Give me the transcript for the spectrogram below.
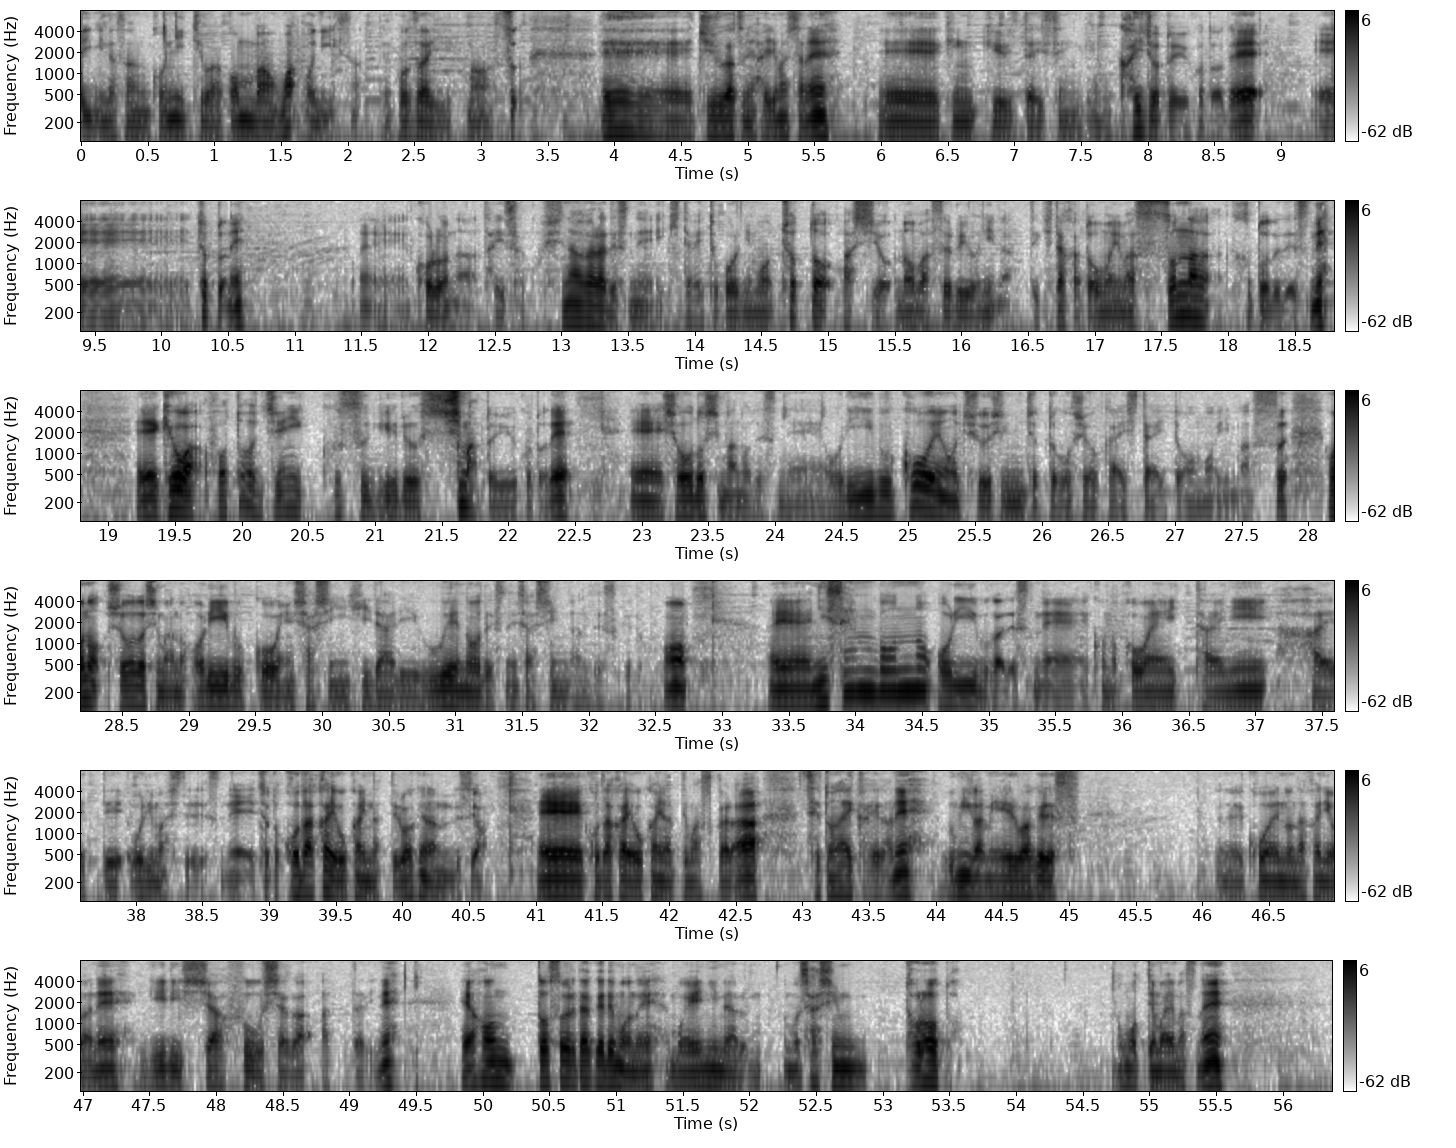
はい、皆さん、こんにちは、こんばんは、お兄さんでございます。えー、10月に入りましたね。えー、緊急事態宣言解除ということで、えー、ちょっとね、えー、コロナ対策しながらですね、行きたいところにもちょっと足を伸ばせるようになってきたかと思います。そんなことでですね、えー、今日はフォトジェニックすぎる島ということで、えー、小豆島のですね、オリーブ公園を中心にちょっとご紹介したいと思います。この小豆島のオリーブ公園、写真左上のですね、写真なんですけども、えー、2000本のオリーブがですね、この公園一帯に生えておりましてですね、ちょっと小高い丘になってるわけなんですよ。えー、小高い丘になってますから、瀬戸内海がね、海が見えるわけです。公園の中にはね、ギリシャ風車があったりね、いや、ほんとそれだけでもね、もう絵になる、もう写真撮ろうと思ってまいりますね。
